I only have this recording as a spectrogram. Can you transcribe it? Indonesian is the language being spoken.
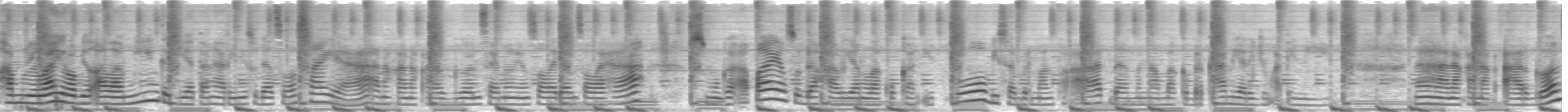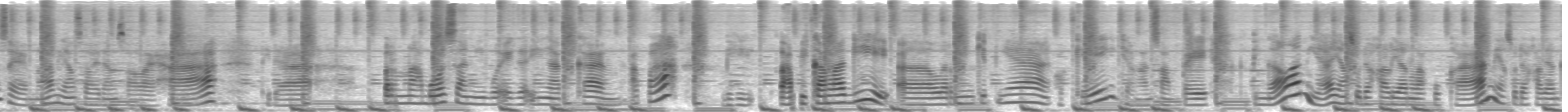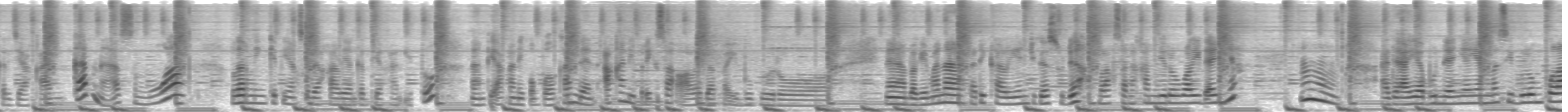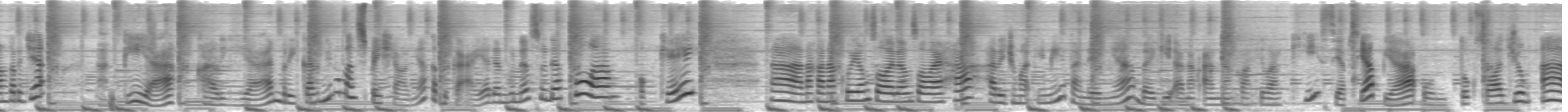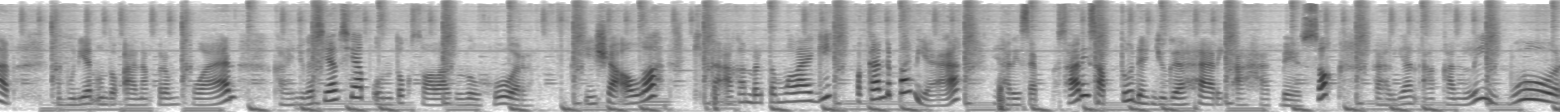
Alhamdulillahirobbil alamin kegiatan hari ini sudah selesai ya anak-anak Argon Senon yang soleh dan soleha. Semoga apa yang sudah kalian lakukan itu bisa bermanfaat dan menambah keberkahan di hari Jumat ini. Nah anak-anak Argon Senon yang soleh dan soleha tidak pernah bosan nih Bu Ega ingatkan apa? Dirapikan lagi uh, learning kitnya oke okay? jangan sampai ketinggalan ya yang sudah kalian lakukan yang sudah kalian kerjakan karena semua learning kit yang sudah kalian kerjakan itu nanti akan dikumpulkan dan akan diperiksa oleh Bapak Ibu guru. Nah, bagaimana tadi kalian juga sudah melaksanakan biru walidanya? Hmm, ada ayah bundanya yang masih belum pulang kerja? Nanti ya, kalian berikan minuman spesialnya ketika ayah dan bunda sudah pulang, oke? Okay? Nah, anak-anakku yang soleh dan soleha, hari Jumat ini tandanya bagi anak-anak laki-laki siap-siap ya untuk sholat Jumat. Kemudian untuk anak perempuan, kalian juga siap-siap untuk sholat zuhur. Insya Allah kita akan bertemu lagi pekan depan ya di hari, hari Sabtu dan juga hari Ahad besok kalian akan libur.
